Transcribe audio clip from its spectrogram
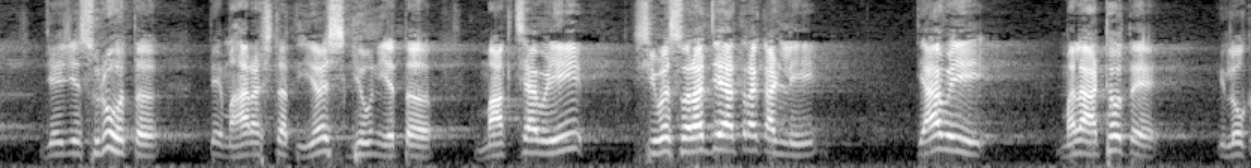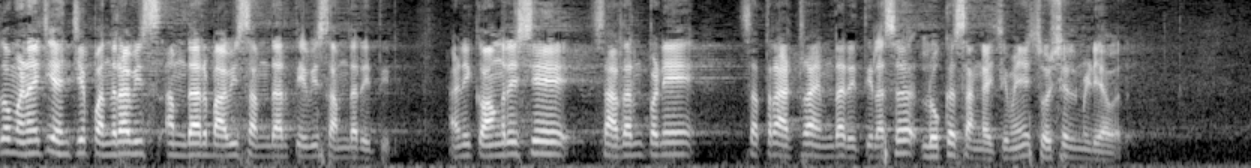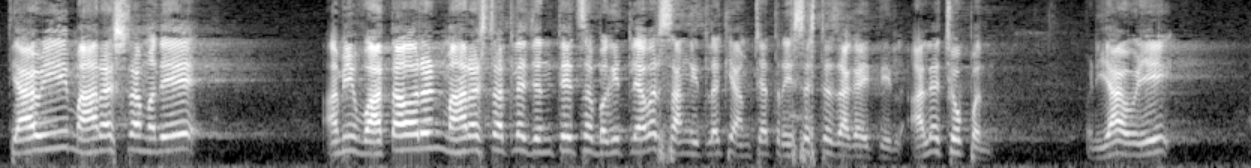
जे जे सुरू होतं ते महाराष्ट्रात यश घेऊन येतं. मागच्या वेळी शिवस्वराज्य यात्रा काढली. त्यावेळी मला आठवतंय की लोक म्हणायची यांचे पंधरा वीस आमदार बावीस आमदार तेवीस आमदार येतील. आणि काँग्रेसचे साधारणपणे सतरा अठरा आमदार येतील असं लोक सांगायचे म्हणजे सोशल मीडियावर. त्यावेळी महाराष्ट्रामध्ये आम्ही वातावरण महाराष्ट्रातल्या जनतेचं बघितल्यावर सांगितलं की आमच्या त्रेसष्ट जागा येतील आल्या चोपन्न. पण यावेळी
